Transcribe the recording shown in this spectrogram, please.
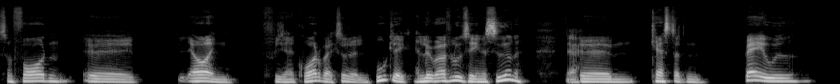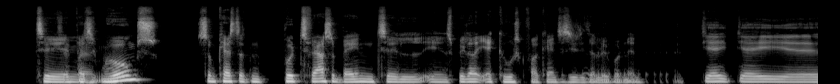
som får den, øh, laver en, fordi han er quarterback, så er det en bootleg. Han løber i hvert fald ud til en af siderne, Ja. øh, kaster den bagud til Til Patrick Mahomes, som kaster den på tværs af banen til en spiller, jeg ikke kan huske fra Kansas City, der løber den ind. J.J. øh,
